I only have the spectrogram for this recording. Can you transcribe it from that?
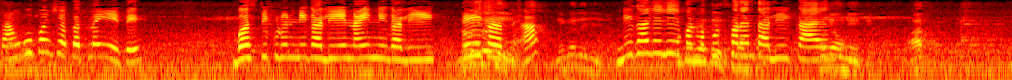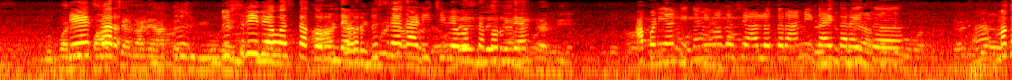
सांगू पण शकत नाहीये ते. बस तिकडून निघाली नाही निघाली. ते कळत नाही. निघालेली निघालेली आहे, पण मग कुठपर्यंत आली काय? पुण्याहून येते आत- दुपारी ते सर पाचच्या गाड्या आताशी दु- येऊन दुसरी. व्यवस्था करून द्या बरं. दुसऱ्या गाडीची व्यवस्था करून द्या. आपण या ठिकाणी मग आलो तर आम्ही काय करायचं? मग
